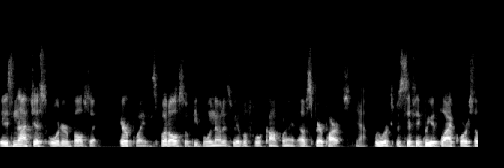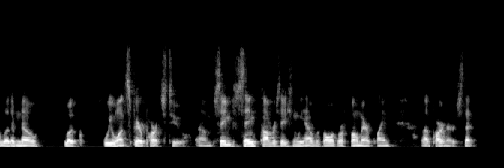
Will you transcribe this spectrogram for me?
is not just order balsa airplanes, but also people will notice we have a full complement of spare parts. Yeah. We work specifically with Black Horse to let them know, look, we want spare parts too. Um, same same conversation we have with all of our foam airplane uh, partners that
